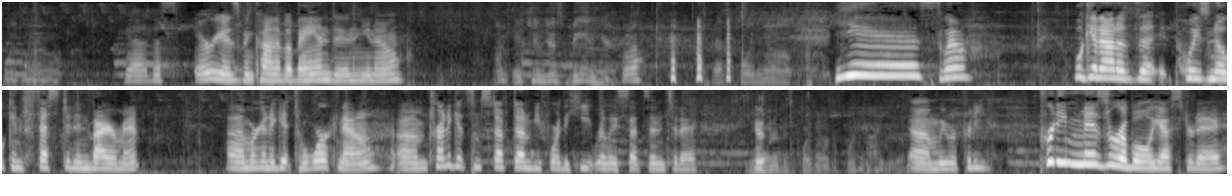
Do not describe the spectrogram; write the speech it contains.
poison oak. yeah, this area has been kind of abandoned, you know. I'm itching just being here. Well. That's poison oak. Yes. Well, we'll get out of the poison oak infested environment. Um, we're gonna get to work now. Um, try to get some stuff done before the heat really sets in today. Yeah, I if it's poison oak or poison ivy. Um, we were pretty, pretty miserable yesterday.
